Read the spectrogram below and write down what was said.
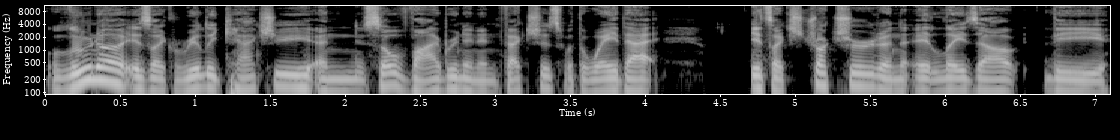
Luna is like really catchy and so vibrant and infectious with the way that it's like structured and it lays out the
